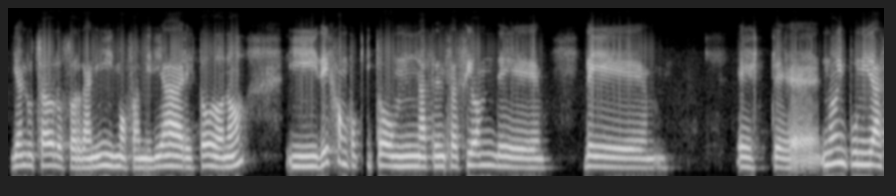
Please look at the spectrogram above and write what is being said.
y han luchado los organismos familiares, todo, ¿no? Y deja un poquito una sensación de, de este, no impunidad,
